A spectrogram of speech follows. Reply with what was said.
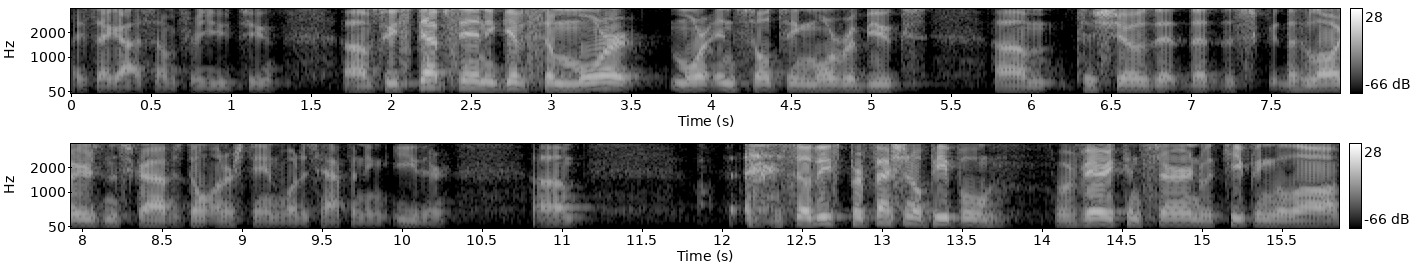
Right? So I got some for you too. Um, so he steps in, he gives some more, more insulting, more rebukes um, to show that, that the, the lawyers and the scribes don't understand what is happening either. Um, so these professional people were very concerned with keeping the law.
